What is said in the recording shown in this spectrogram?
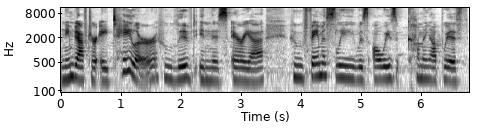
named after a tailor who lived in this area, who famously was always coming up with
